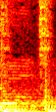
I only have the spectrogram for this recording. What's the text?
fire.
